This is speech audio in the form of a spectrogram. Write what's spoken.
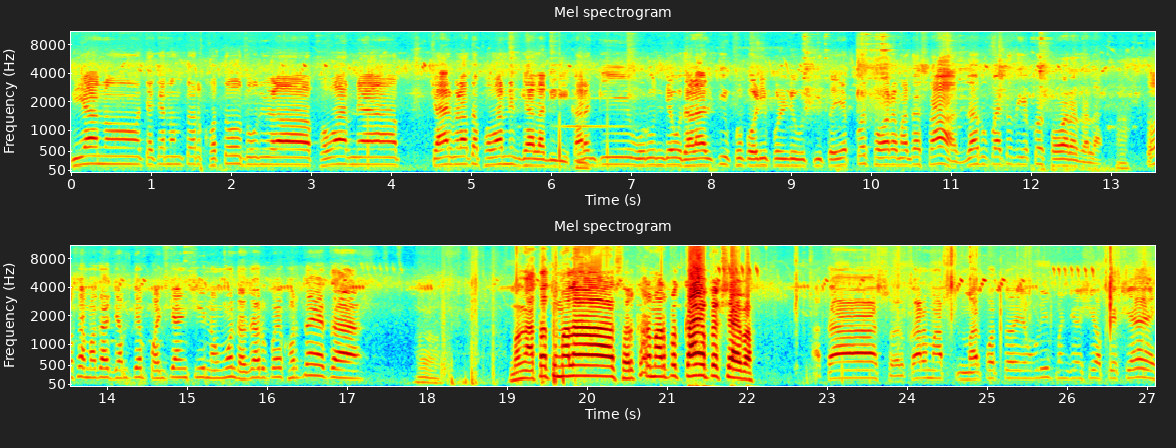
बियाणं त्याच्यानंतर खतं दोन वेळा फवारण्या चार वेळा तर फवारणीच घ्यायला लागली. कारण की वरून देव झाडाची खूप अडी पडली होती. तर एकच फवारा माझा सहा हजार रुपयाचा तर एकच फवारा झाला. तसा माझा जमतेम पंच्याऐंशी नव्वद हजार रुपये खर्च यायचा. मग आता तुम्हाला सरकारमार्फत काय अपेक्षा आहे बा? आता सरकार मार्फत एवढीच म्हणजे अशी अपेक्षा आहे.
